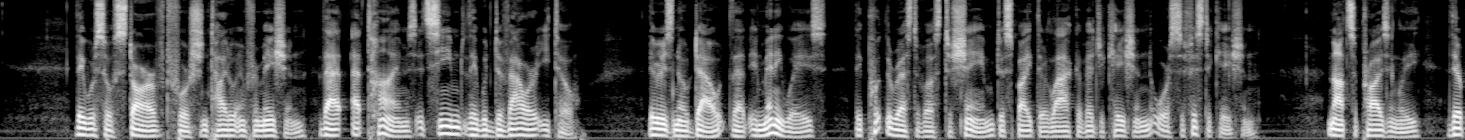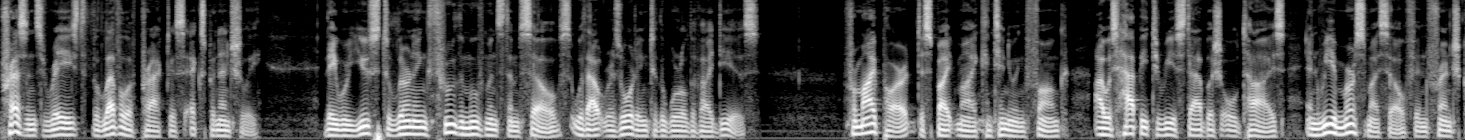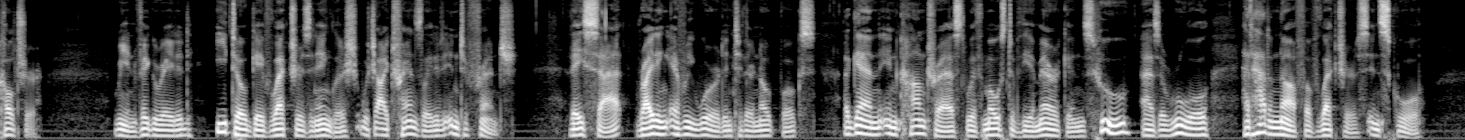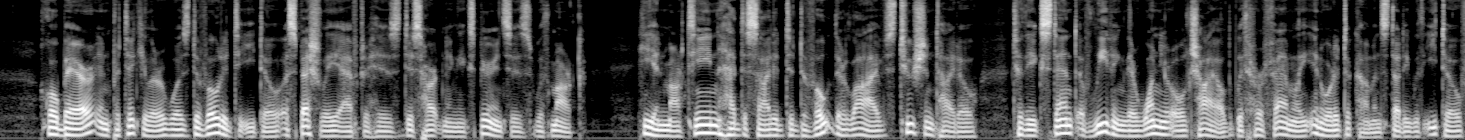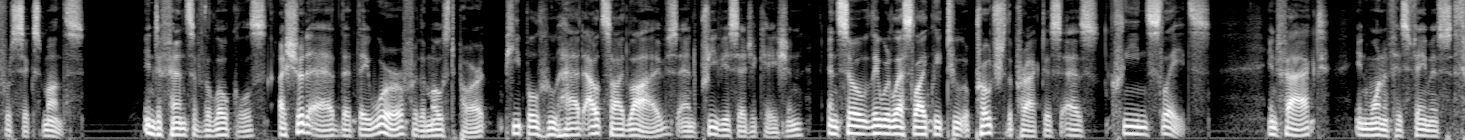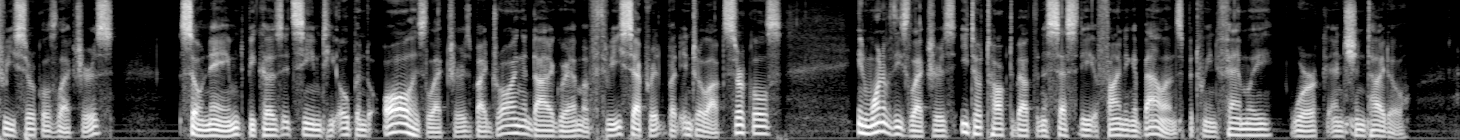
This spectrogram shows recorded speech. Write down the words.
They were so starved for Shintaido information that at times it seemed they would devour Ito. There is no doubt that in many ways they put the rest of us to shame despite their lack of education or sophistication. Not surprisingly, their presence raised the level of practice exponentially. They were used to learning through the movements themselves without resorting to the world of ideas. For my part, despite my continuing funk, I was happy to reestablish old ties and re-immerse myself in French culture. Reinvigorated, Ito gave lectures in English, which I translated into French. They sat, writing every word into their notebooks, again in contrast with most of the Americans who, as a rule, had had enough of lectures in school. Robert, in particular, was devoted to Ito, especially after his disheartening experiences with Marc. He and Martine had decided to devote their lives to Shintaido to the extent of leaving their one year old child with her family in order to come and study with Ito for six months. In defense of the locals, I should add that they were, for the most part, people who had outside lives and previous education, and so they were less likely to approach the practice as clean slates. In fact, in one of his famous Three Circles lectures, so named because it seemed he opened all his lectures by drawing a diagram of three separate but interlocked circles. In one of these lectures, Ito talked about the necessity of finding a balance between family, work, and Shintaido.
